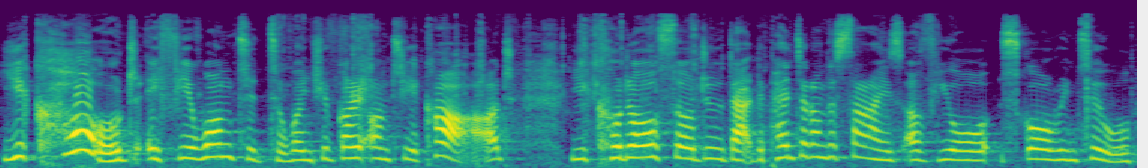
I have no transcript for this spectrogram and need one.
You could, if you wanted to, once you've got it onto your card, you could also do that, depending on the size of your scoring tool,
